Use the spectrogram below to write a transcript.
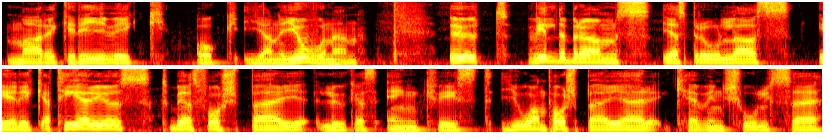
Marek Rivik och Janne Jovonen. Ut Vilde Bröms, Jesper Ollas, Erik Aterius, Tobias Forsberg, Lukas Engqvist, Johan Porsberger, Kevin Schulze,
